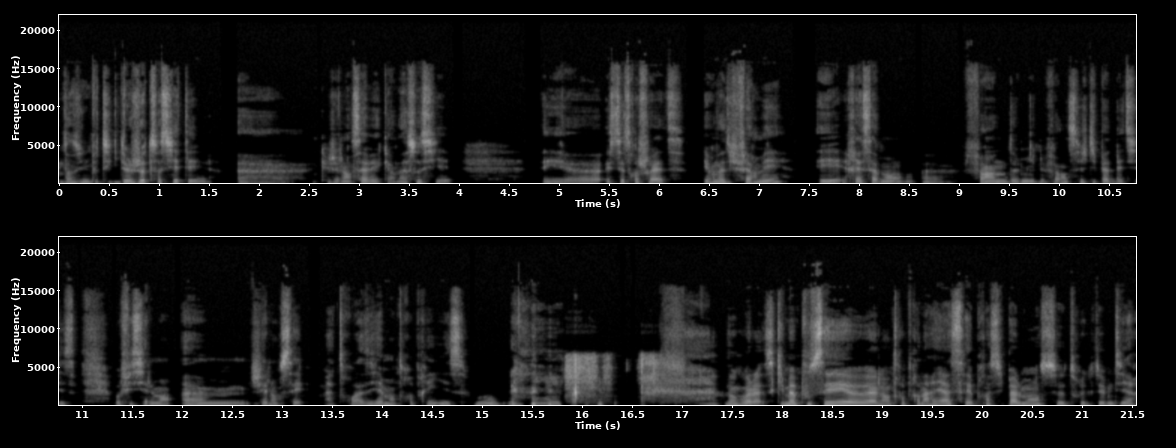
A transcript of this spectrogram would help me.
dans une boutique de jeux de société que j'ai lancé avec un associé. Et, et c'était trop chouette. Et on a dû fermer. Et récemment, fin 2020, si je dis pas de bêtises, officiellement, j'ai lancé ma troisième entreprise. Mmh Donc voilà, ce qui m'a poussé à l'entrepreneuriat, c'est principalement ce truc de me dire,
